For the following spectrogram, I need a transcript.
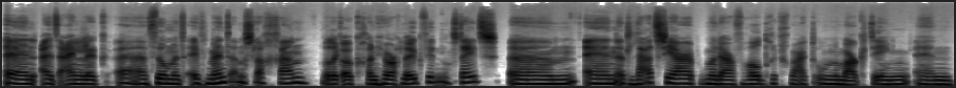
En uiteindelijk eh, veel met evenementen aan de slag gegaan. Wat ik ook gewoon heel erg leuk vind nog steeds. Ehm, en het laatste jaar heb ik me daar vooral druk gemaakt om de marketing. En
